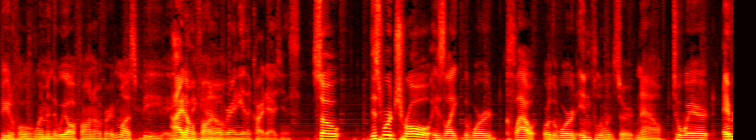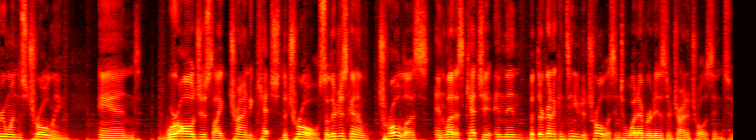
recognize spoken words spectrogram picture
Beautiful women that we all fawn over. It must be. I I don't fawn over any of the Kardashians. So this word troll is like the word clout or the word influencer now, to where everyone's trolling, and we're all just like trying to catch the troll. So they're just gonna troll us and let us catch it, and then but they're gonna continue to troll us into whatever it is they're trying to troll us into.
